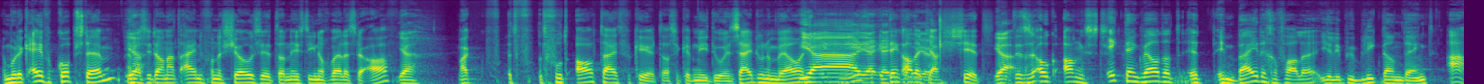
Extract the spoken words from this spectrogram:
Dan moet ik even kopstem. En Ja. als hij dan aan het einde van de show zit, dan is die nog wel eens eraf. Ja. Maar het, het voelt altijd verkeerd als ik hem niet doe. En zij doen hem wel en Ja, ik niet. ja, ja, ik denk altijd, ja, shit. Ja. Het is ook angst. Ik denk wel dat het in beide gevallen jullie publiek dan denkt... Ah,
